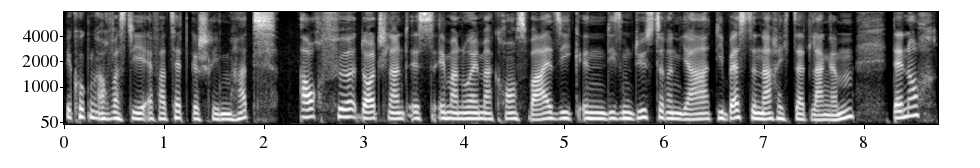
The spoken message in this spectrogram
Wir gucken auch, was die FAZ geschrieben hat. Auch für Deutschland ist Emmanuel Macrons Wahlsieg in diesem düsteren Jahr die beste Nachricht seit langem. Dennoch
